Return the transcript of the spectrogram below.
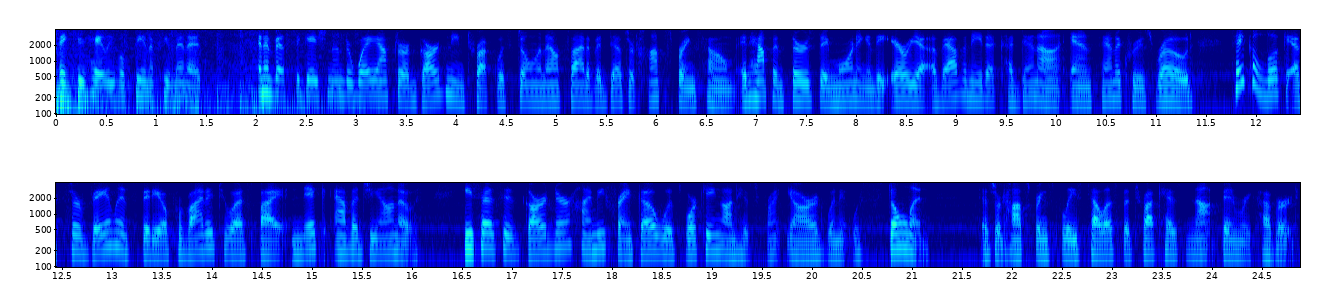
Thank you, Haley. We'll see you in a few minutes. An investigation underway after a gardening truck was stolen outside of a Desert Hot Springs home. It happened Thursday morning in the area of Avenida Cadena and Santa Cruz Road. Take a look at surveillance video provided to us by Nick Avagianos. He says his gardener, Jaime Franco, was working on his front yard when it was stolen. Desert Hot Springs police tell us the truck has not been recovered.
